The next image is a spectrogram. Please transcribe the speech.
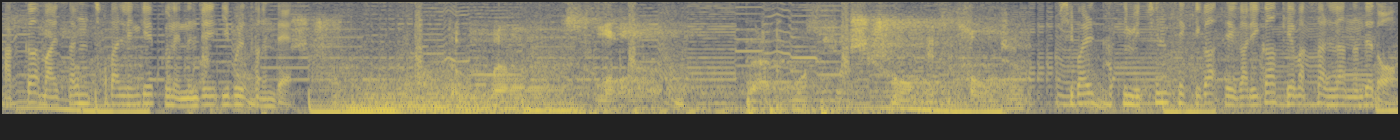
아까 말싸움 처발린 게 분했는지 입을 터는데 시발 타티 미친 새끼가 대가리가 개박살 났는데도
